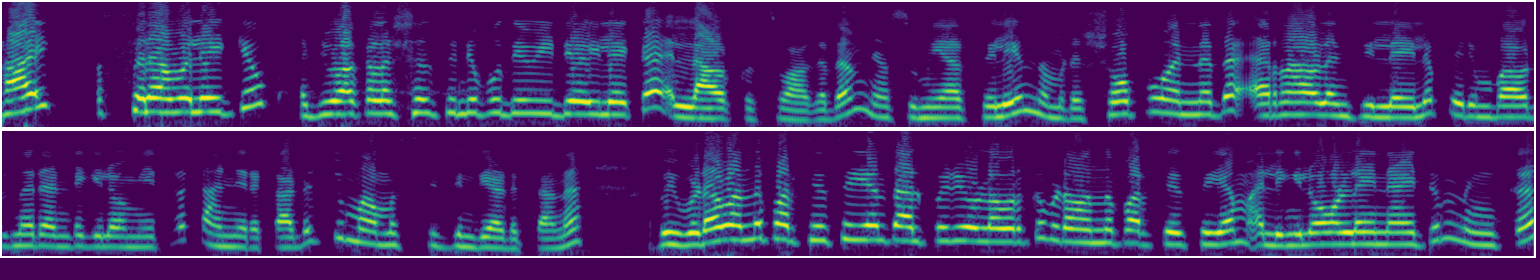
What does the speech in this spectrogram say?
ഹായ് അസ്സലാം വലൈക്കും അജുവ കളക്ഷൻസിന്റെ പുതിയ വീഡിയോയിലേക്ക് എല്ലാവർക്കും സ്വാഗതം. ഞാൻ സുമിയ സലീം. നമ്മുടെ ഷോപ്പ് വന്നത് എറണാകുളം ജില്ലയിലെ പെരുമ്പാവൂർന്ന് രണ്ട് കിലോമീറ്റർ കാഞ്ഞിരക്കാട് ജുമാ മസ്ജിദിന്റെ അടുത്താണ്. അപ്പൊ ഇവിടെ വന്ന് പർച്ചേസ് ചെയ്യാൻ താല്പര്യമുള്ളവർക്ക് ഇവിടെ വന്ന് പർച്ചേസ് ചെയ്യാം. അല്ലെങ്കിൽ ഓൺലൈനായിട്ടും നിങ്ങൾക്ക്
